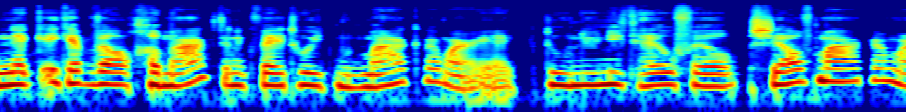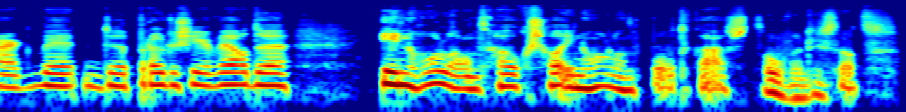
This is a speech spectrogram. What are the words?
Nee, ik- heb wel gemaakt en ik weet hoe je het moet maken. Maar ik doe nu niet heel veel zelf maken. Maar ik ben, de, produceer wel de In Holland, Hogeschool In Holland podcast. Oh, wat is dat?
